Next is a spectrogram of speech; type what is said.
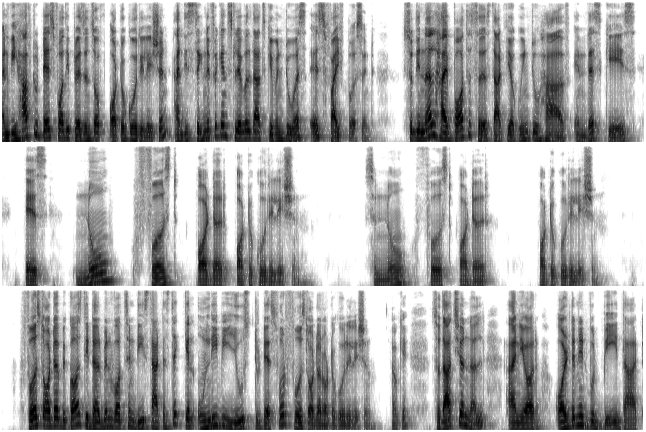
and we have to test for the presence of autocorrelation and the significance level that's given to us is 5%. So the null hypothesis that we are going to have in this case is no first order autocorrelation. So no first order autocorrelation. First order because the Durbin-Watson D statistic can only be used to test for first order autocorrelation. Okay, so that's your null and your alternate would be that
